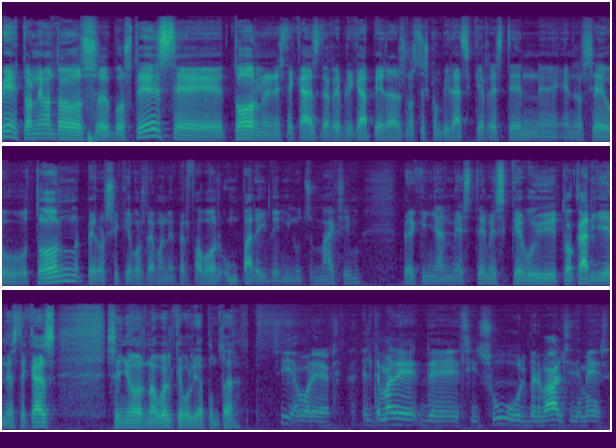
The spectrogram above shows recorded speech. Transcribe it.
Bé, tornem amb tots vostès. Eh, torn, en aquest cas, de rèplica per als nostres convidats que resten eh, en el seu torn, però sí que vos demanem, per favor, un parell de minuts màxim, perquè hi ha més temes que vull tocar. I en aquest cas, senyor Nahuel, què volia apuntar? Sí, a veure, el tema de, de insults verbals i de més.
